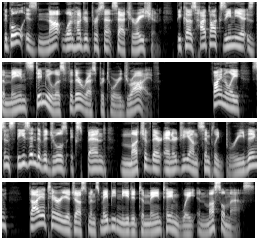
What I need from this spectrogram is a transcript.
the goal is not 100% saturation because hypoxemia is the main stimulus for their respiratory drive. Finally, since these individuals expend much of their energy on simply breathing, dietary adjustments may be needed to maintain weight and muscle mass.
